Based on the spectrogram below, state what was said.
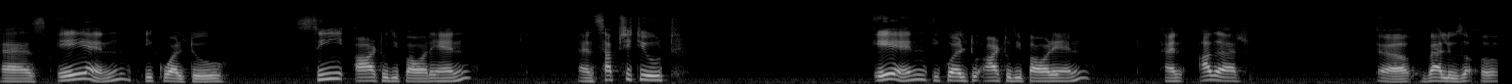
as a n equal to c r to the power n and substitute n equal to r to the power n and other uh, values uh,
